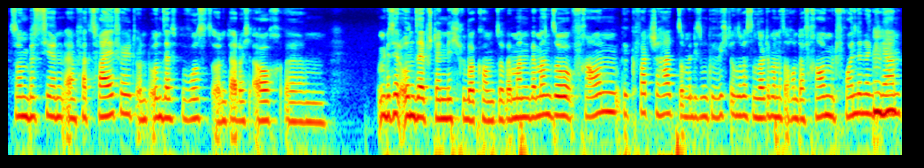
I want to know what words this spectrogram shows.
so ein bisschen äh, verzweifelt und unselbstbewusst und dadurch auch ähm, ein bisschen unselbstständig rüberkommt. So, wenn man, wenn man so Frauengequatsche hat, so mit diesem Gewicht und sowas, dann sollte man das auch unter Frauen mit Freundinnen mhm. klären mhm.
